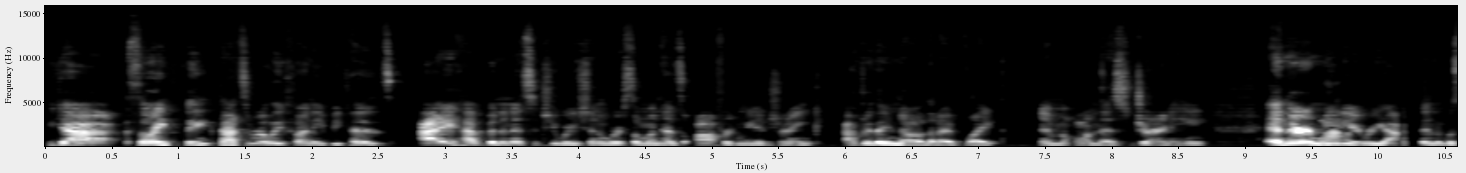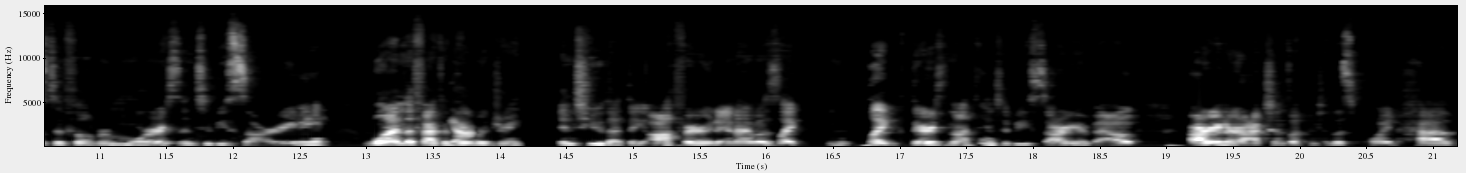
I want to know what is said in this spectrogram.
Yeah, so I think that's really funny because I have been in a situation where someone has offered me a drink after they know that I've like am on this journey and their immediate yeah. reaction was to feel remorse and to be sorry. One, the fact that yeah. they were drinking and two that they offered and I was like like there's nothing to be sorry about. Our interactions up until this point have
